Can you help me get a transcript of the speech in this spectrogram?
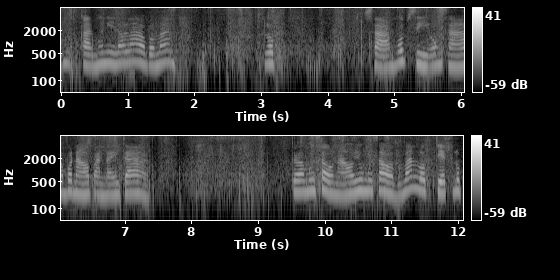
อากาศมื้อนี้เล่าๆประมาณลบสามลบสี่องศาบ่หนาวปานใดจ้าแต่ว่ามือเสาหนาวอยู่มือเสาประมาณลบเจ็ดลบ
